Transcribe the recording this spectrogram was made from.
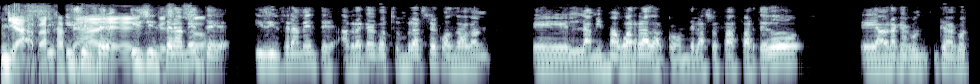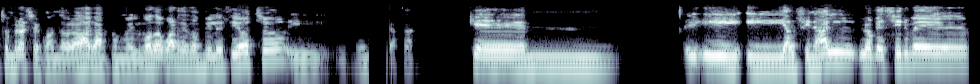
Ya, pero y, y, sinceramente, y sinceramente, habrá que acostumbrarse cuando hagan eh, la misma guarrada con The Last of Us parte 2. Eh, habrá que, acostumbrarse cuando lo hagan con el God of War de 2018 y, y ya está que mm, y, al final lo que sirve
